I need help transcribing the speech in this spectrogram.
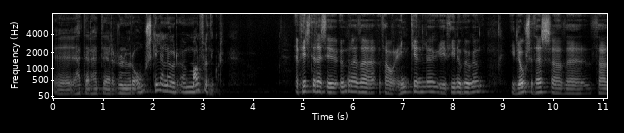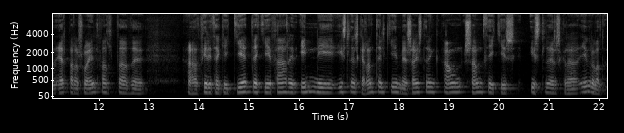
Þetta er, þetta er raun og veru óskiljanlegur málflutningur. En finnst þér þessi umræða þá enginleg í þínum huga í ljósi þess að uh, það er bara svo einfalt að, að fyrirtæki get ekki farið inn í íslenska landhelgi með sæstreng án samþykis íslenskra yfirvalda?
